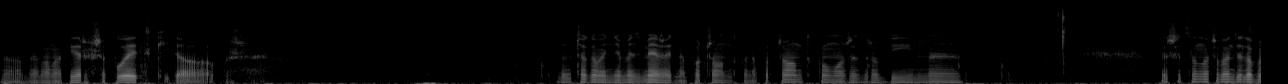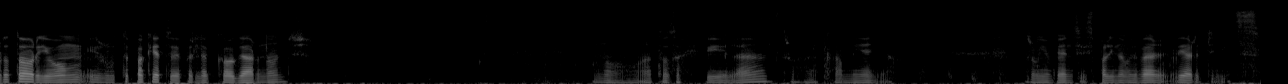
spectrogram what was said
Dobra, mamy pierwsze płytki, dobrze. Do czego będziemy zmierzać na początku? Na początku może zrobimy... Pierwsze co, no trzeba będzie laboratorium i żółte pakiety jakoś lekko ogarnąć. No, a to za chwilę. Trochę kamienia. Zrobimy więcej spalinowych wiertnic.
